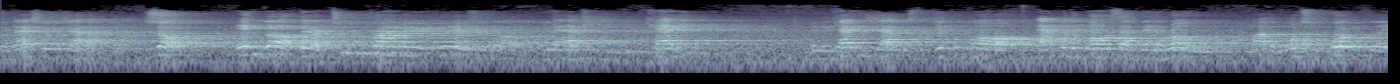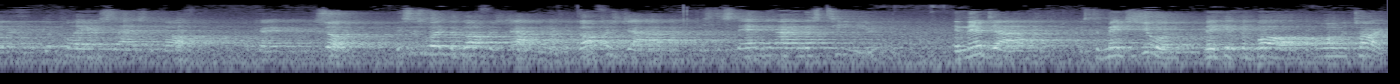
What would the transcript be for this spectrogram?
So that's your job. So, in golf, there are two primary players in golf. You have the caddy, and the caddy's job is to get the ball after the balls have been rolled by the most important player, the player slash the golfer. Okay? So, this is what the golfer's job is. The golfer's job is to stand behind this tee here, and their job is to make sure they get the ball on the target.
